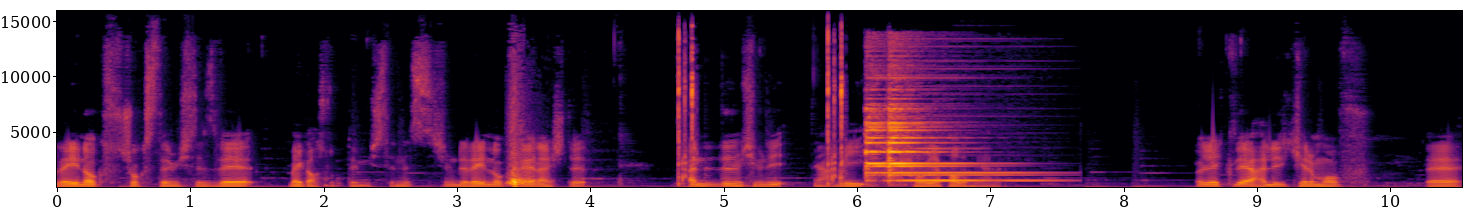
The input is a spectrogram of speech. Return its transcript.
Rainox çok istemiştiniz ve Megasnoop demişsiniz. Şimdi Rainox yayın açtı. De dedim şimdi yani bir show yapalım yani. Öncelikle Halil Kerimov ve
